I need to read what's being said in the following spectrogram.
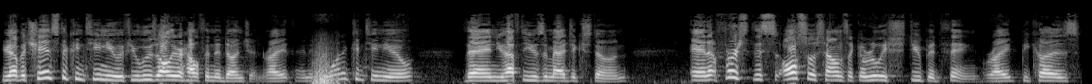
You have a chance to continue if you lose all your health in a dungeon, right? And if you want to continue, then you have to use a magic stone. And at first, this also sounds like a really stupid thing, right? Because,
